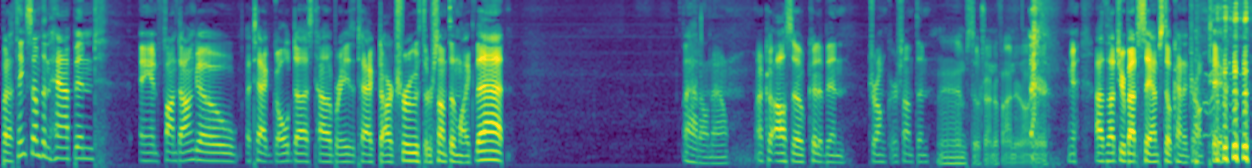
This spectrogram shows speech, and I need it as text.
But I think something happened, and Fandango attacked Goldust. Tyler Breeze attacked Dark Truth, or something like that. I don't know. I also could have been drunk or something. Eh, I'm still trying to find it on here. Yeah, I thought you were about to say I'm still kind of drunk too.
